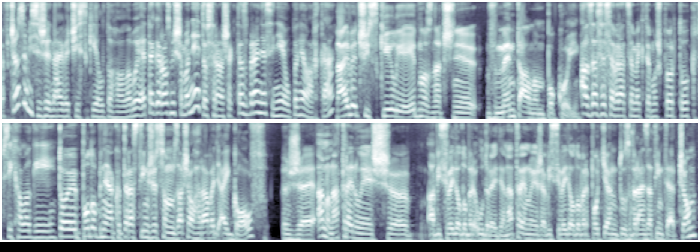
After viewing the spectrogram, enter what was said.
A v čom si myslíš, že je najväčší skill toho? Lebo ja tak rozmýšľam, a nie je to sran, však tá zbraň asi nie je úplne ľahká. Najväčší skill je jednoznačne v mentálnom pokoji. A zase sa vracame k tomu športu, k psychológii. To je podobne ako teraz tým, že som začal hrávať aj golf, že áno, natrénuješ, e, aby si vedel dobre udrieť a natrénuješ, aby si vedel dobre potiahnuť tú zbraň za tým terčom,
